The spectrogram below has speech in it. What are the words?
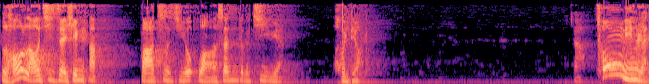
牢牢记在心上。把自己往生这个机缘毁掉了啊！聪明人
